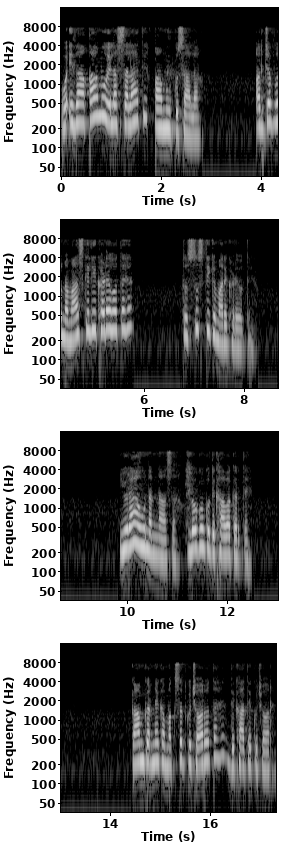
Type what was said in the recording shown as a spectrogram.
وہ اذا قاموا الى الصلاة قاموا کسالا اور جب وہ نماز کے لیے کھڑے ہوتے ہیں تو سستی کے مارے کھڑے ہوتے ہیں۔ یورا الناسا لوگوں کو دکھاوا کرتے ہیں۔ کام کرنے کا مقصد کچھ اور ہوتا ہے، دکھاتے کچھ اور ہے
